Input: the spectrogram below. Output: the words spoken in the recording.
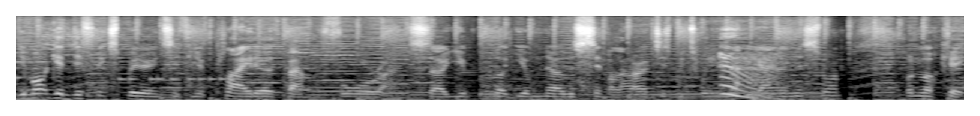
You might get a different experience if you've played Earthbound beforehand, so you like, you'll know the similarities between that game and this one. Unlucky.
